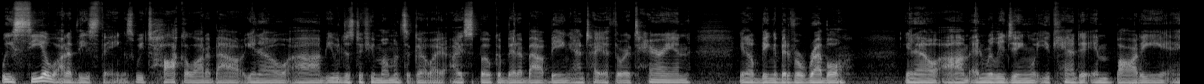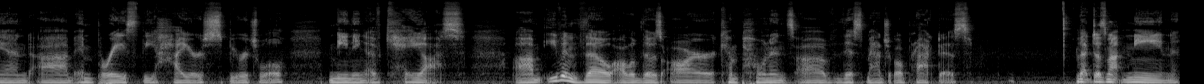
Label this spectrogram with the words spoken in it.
we see a lot of these things. We talk a lot about you know um, even just a few moments ago I, I spoke a bit about being anti-authoritarian you know being a bit of a rebel you know um, and really doing what you can to embody and um, embrace the higher spiritual meaning of chaos. Um, even though all of those are components of this magical practice that does not mean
